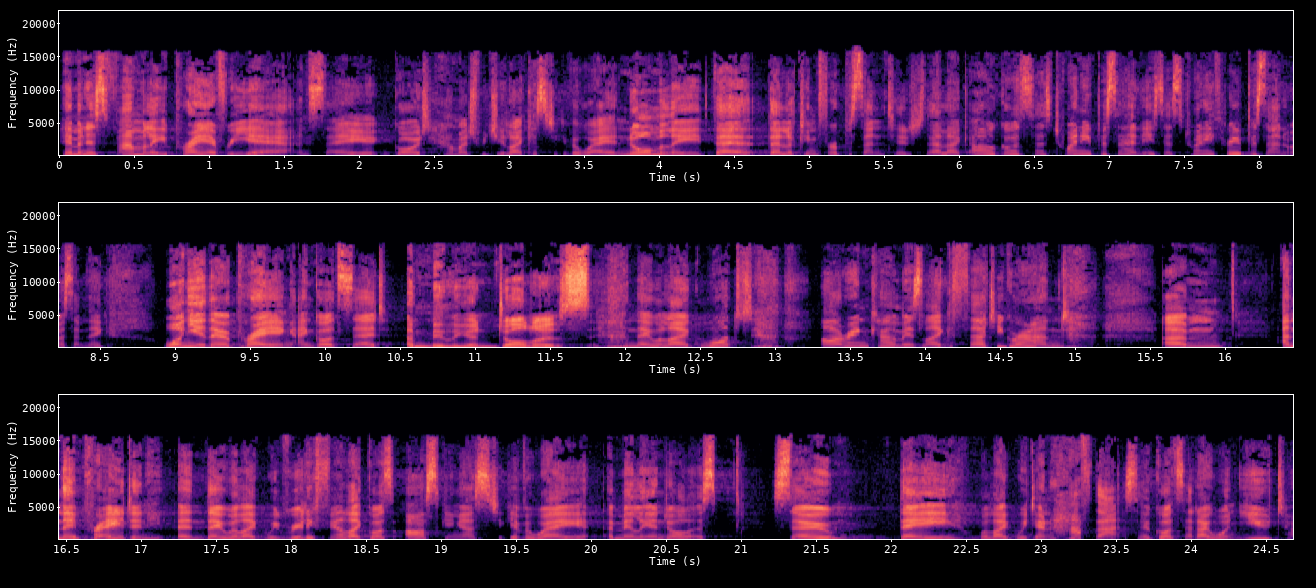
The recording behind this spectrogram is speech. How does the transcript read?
Him and his family pray every year and say, God, how much would you like us to give away? And normally they're, they're looking for a percentage. They're like, oh, God says 20%. He says 23% or something. One year they were praying and God said, a million dollars. And they were like, what? Our income is like 30 grand. Um, and they prayed and, and they were like, we really feel like God's asking us to give away a million dollars. So they were like, we don't have that. So God said, I want you to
